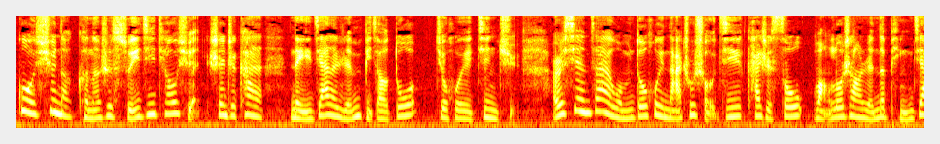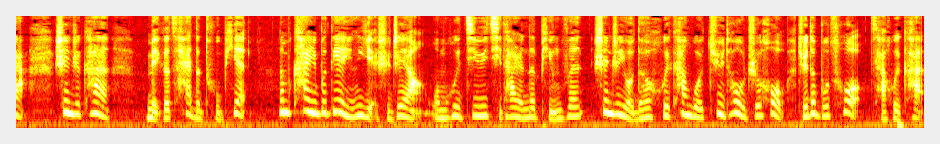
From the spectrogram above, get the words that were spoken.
过去呢，可能是随机挑选，甚至看哪一家的人比较多就会进去。而现在，我们都会拿出手机开始搜网络上人的评价，甚至看每个菜的图片。那么看一部电影也是这样，我们会基于其他人的评分，甚至有的会看过剧透之后觉得不错才会看。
